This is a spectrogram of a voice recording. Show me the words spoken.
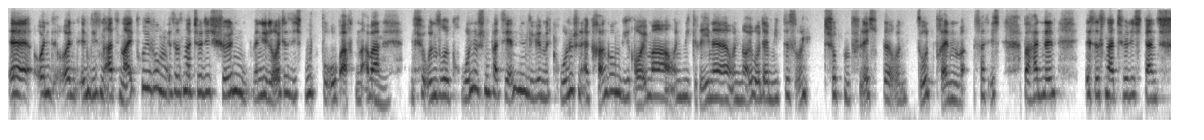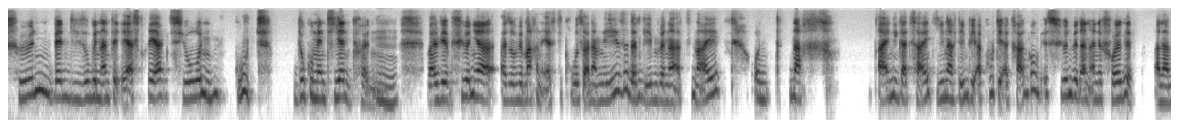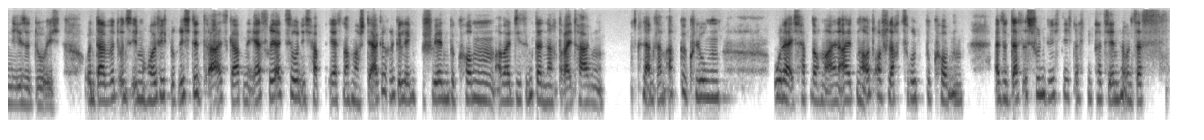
Äh, und, und in diesen Arzneiprüfungen ist es natürlich schön, wenn die Leute sich gut beobachten. Aber mhm. für unsere chronischen Patienten, die wir mit chronischen Erkrankungen wie Rheuma und Migräne und Neurodermitis und Schuppenflechte und Sodbrennen, was weiß ich, behandeln, ist es natürlich ganz schön, wenn die sogenannte Erstreaktion gut dokumentieren können. Mhm. Weil wir führen ja, also wir machen erst die große Anamnese, dann geben wir eine Arznei und nach einiger Zeit, je nachdem wie akut die Erkrankung ist, führen wir dann eine Folge Anamnese durch. Und da wird uns eben häufig berichtet, ah, es gab eine Erstreaktion, ich habe erst noch mal stärkere Gelenkbeschwerden bekommen, aber die sind dann nach drei Tagen langsam abgeklungen. oder ich habe noch mal einen alten Hautausschlag zurückbekommen. Also das ist schon wichtig, dass die Patienten uns das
